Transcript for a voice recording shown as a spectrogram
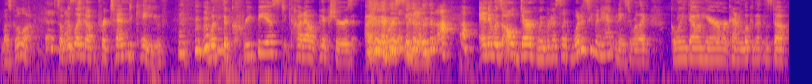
"Let's go look." So it was like a pretend cave with the creepiest cutout pictures I've ever seen and it was all dark. We were just like, what is even happening? So we're like going down here and we're kind of looking at the stuff.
